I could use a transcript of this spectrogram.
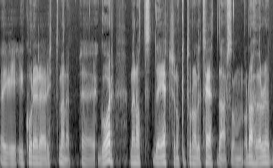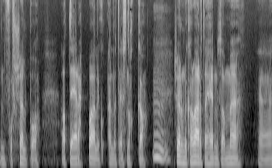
i, i hvor er det rytmene eh, går, men at det er ikke noe tonalitet der som Og da hører du en forskjell på at det er rappa eller, eller at det er snakka. Mm. Selv om det kan være at de har den samme eh,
